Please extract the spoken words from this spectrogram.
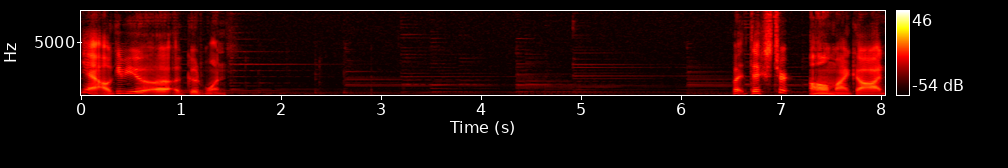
Yeah, I'll give you a, a good one. But Dexter... Oh my god.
